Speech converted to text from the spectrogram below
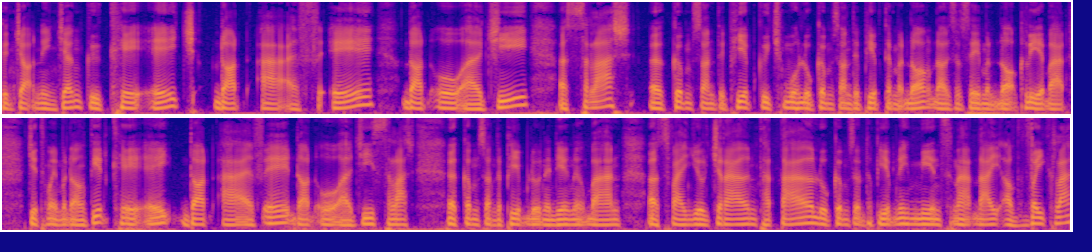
កញ្ចក់នេះអញ្ចឹងគឺ kh www.rfa.org/ គឹមសន្តិភាពគឺឈ្មោះលោកគឹមសន្តិភាពតែម្ដងដោយសរសេរមិនដកឃ្លាបាទជាថ្មីម្ដងទៀត kh.rfa.org/ គឹមសន្តិភាពលោកអ្នកនាងនឹងបានស្វែងយល់ច្រើនថាតើលោកគឹមសន្តិភាពនេះមានស្នាដៃអ្វីខ្លះ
